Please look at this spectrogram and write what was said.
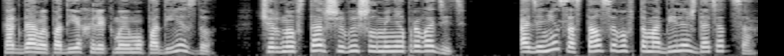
Когда мы подъехали к моему подъезду, Чернов-старший вышел меня проводить, а Денис остался в автомобиле ждать отца.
